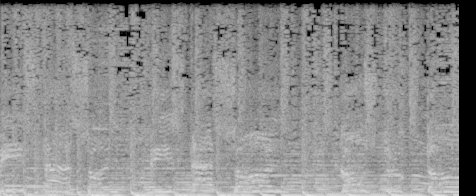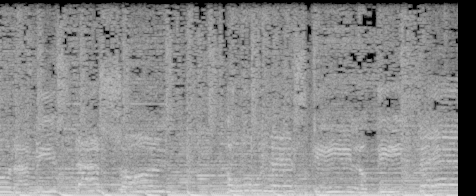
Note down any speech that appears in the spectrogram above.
Vista Sol, Vista Sol, constructora Vista Sol, un estilo diferente,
